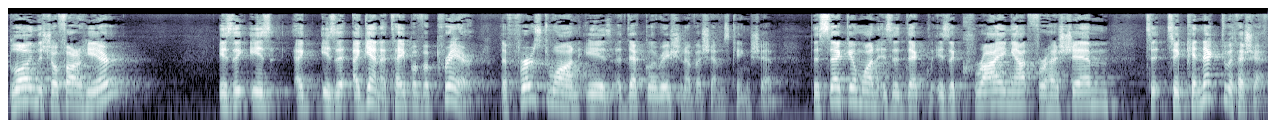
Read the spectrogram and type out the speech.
Blowing the shofar here is, a, is, is again a type of a prayer. The first one is a declaration of Hashem's kingship. The second one is a, dec- is a crying out for Hashem to, to connect with Hashem.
